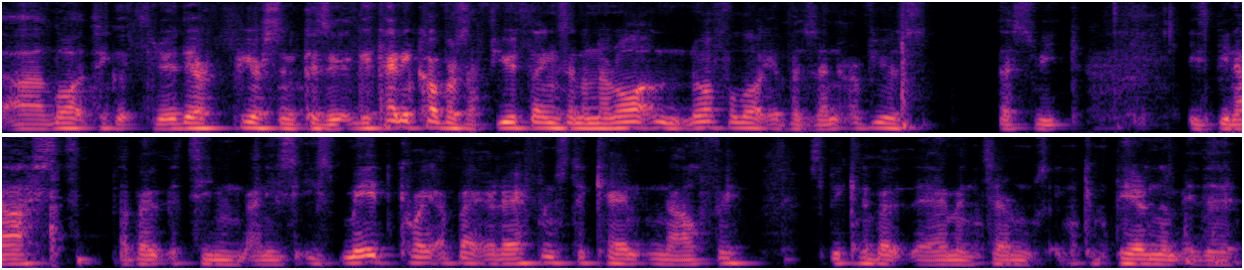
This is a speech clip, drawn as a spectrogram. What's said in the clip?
a lot to go through there, Pearson, because it, it kind of covers a few things and an, an awful lot of his interviews this week he's been asked about the team and he's he's made quite a bit of reference to Kent and Alfie, speaking about them in terms and comparing them to the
